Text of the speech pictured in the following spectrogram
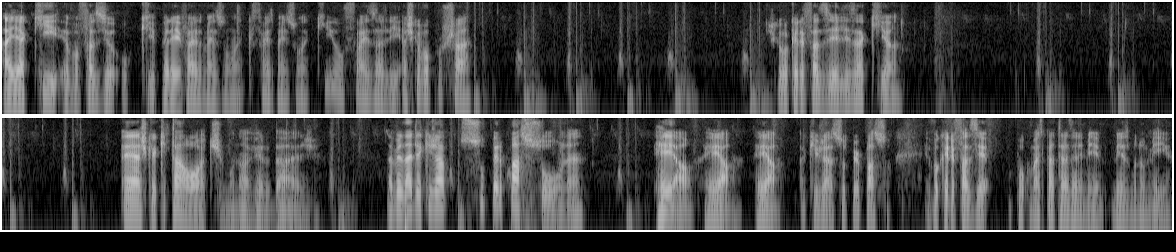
Aí aqui eu vou fazer o quê? Pera aí, faz mais um aqui. Faz mais um aqui ou faz ali? Acho que eu vou puxar. Acho que eu vou querer fazer eles aqui, ó. É, acho que aqui tá ótimo, na verdade. Na verdade aqui já superpassou, né? Real, real, real. Aqui já superpassou. Eu vou querer fazer um pouco mais para trás ali mesmo no meio.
